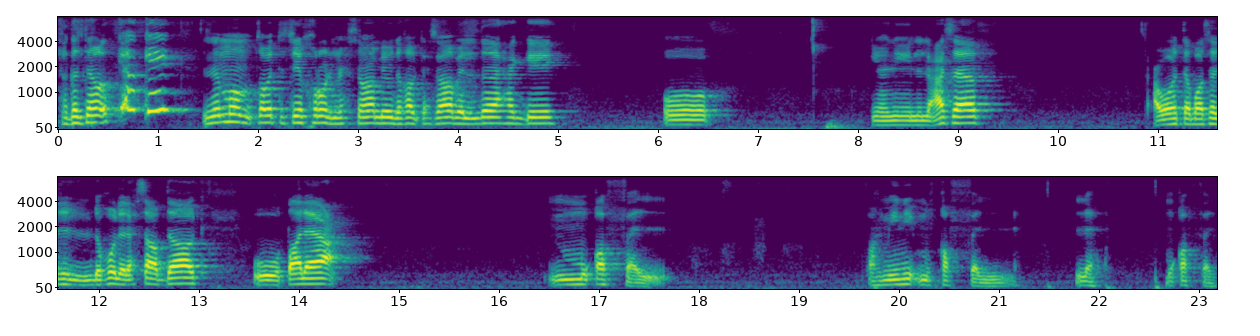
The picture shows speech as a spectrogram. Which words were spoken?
فقلت أنا okay okay. المهم سويت تسجيل خروج من حسابي ودخلت حسابي ده حقي و يعني للأسف حاولت أبغى أسجل دخول الحساب ذاك وطلع مقفل. فاهميني؟ مقفل. له. مقفل.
